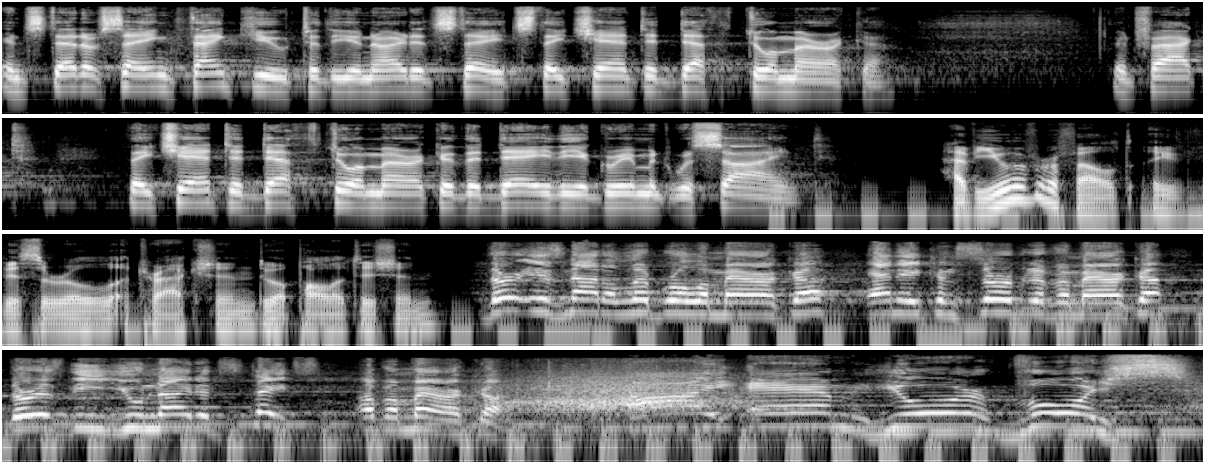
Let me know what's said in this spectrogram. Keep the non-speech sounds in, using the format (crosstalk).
Instead of saying thank you to the United States, they chanted death to America. In fact, they chanted death to America the day the agreement was signed. Have you ever felt a visceral attraction to a politician? There is not a liberal America and a conservative America. There is the United States of America. I am your voice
